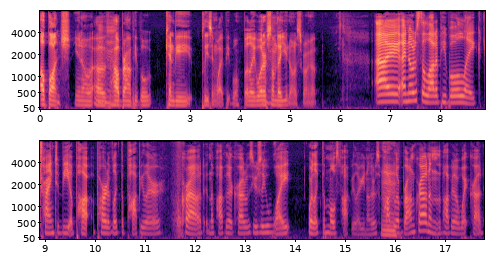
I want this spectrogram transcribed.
a bunch you know of Mhm. how brown people can be pleasing white people but like what are some Mhm. that you noticed growing up I I noticed a lot of people like trying to be a, po- a part of like the popular crowd, and the popular crowd was usually white or like the most popular. You know, there was a Mm. popular brown crowd and the popular white crowd.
